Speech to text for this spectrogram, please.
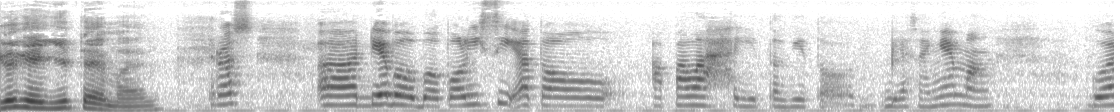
gue kayak gitu emang. Terus eh, dia bawa-bawa polisi atau apalah gitu gitu. Biasanya emang gue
